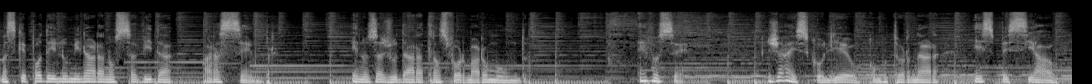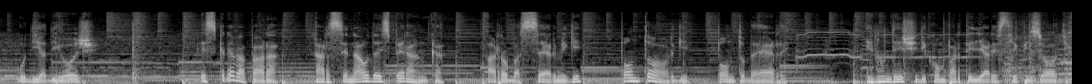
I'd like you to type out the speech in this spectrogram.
mas que pode iluminar a nossa vida para sempre e nos ajudar a transformar o mundo. E você? Já escolheu como tornar especial o dia de hoje? Escreva para arsenaldaesperanca.org.br e não deixe de compartilhar este episódio.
